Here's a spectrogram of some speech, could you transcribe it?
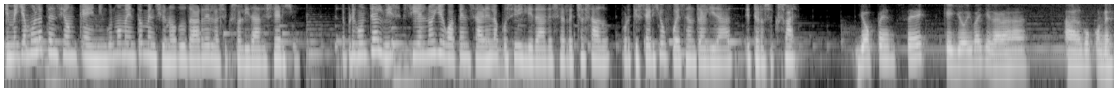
y me llamó la atención que en ningún momento mencionó dudar de la sexualidad de Sergio. Le pregunté a Luis si él no llegó a pensar en la posibilidad de ser rechazado porque Sergio fuese en realidad heterosexual. Yo pensé que yo iba a llegar a, algo con él,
